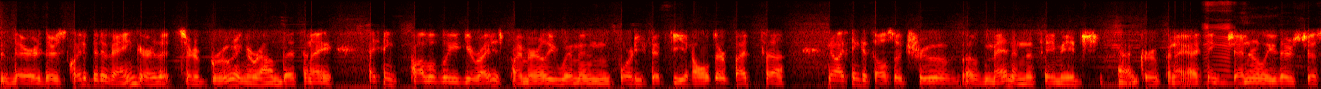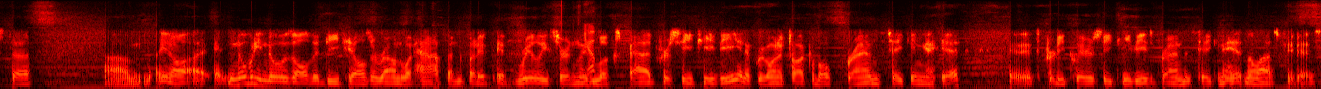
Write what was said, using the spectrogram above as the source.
there there's quite a bit of anger that's sort of brewing around this, and I I think probably you're right. It's primarily women 40, 50, and older, but uh, you know I think it's also true of, of men in the same age uh, group, and I, I think mm. generally there's just a um, you know, nobody knows all the details around what happened, but it, it really certainly yep. looks bad for CTV. And if we want to talk about brands taking a hit, it's pretty clear CTV's brand has taken a hit in the last few days.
